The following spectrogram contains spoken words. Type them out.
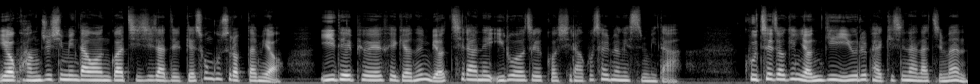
이어 광주시민당원과 지지자들께 송구스럽다며 이 대표의 회견은 며칠 안에 이루어질 것이라고 설명했습니다. 구체적인 연기 이유를 밝히진 않았지만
